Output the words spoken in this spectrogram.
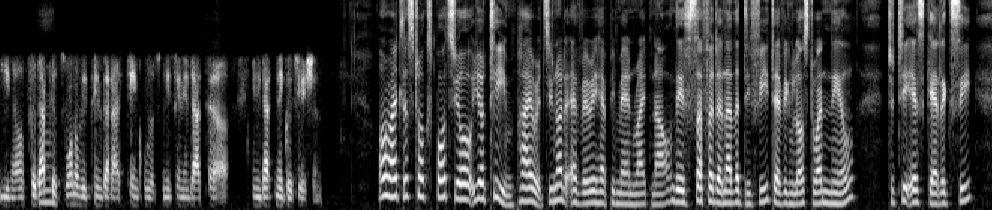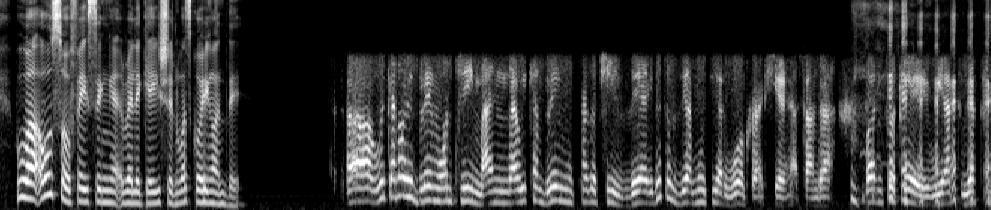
You know, so that mm. is one of the things that I think was missing in that uh, in that negotiation. All right, let's talk sports. Your your team, Pirates. You're not a very happy man right now. They've suffered another defeat, having lost one 0 to TS Galaxy, who are also facing relegation. What's going on there? Uh, we can only blame one team, and uh, we can blame Kaizer Chiefs. They, this is their muti at work right here, Sandra. But it's okay. we have to, we have to,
